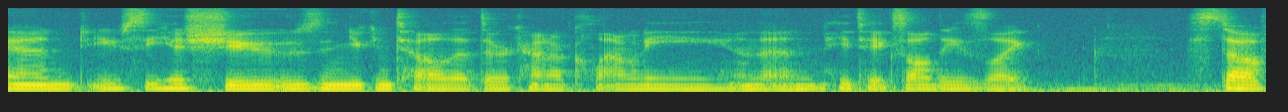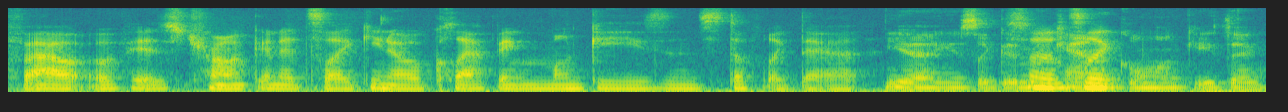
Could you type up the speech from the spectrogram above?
And you see his shoes, and you can tell that they're kind of clowny. And then he takes all these, like, stuff out of his trunk, and it's like, you know, clapping monkeys and stuff like that. Yeah, he's like a So it's like- mechanical monkey thing.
